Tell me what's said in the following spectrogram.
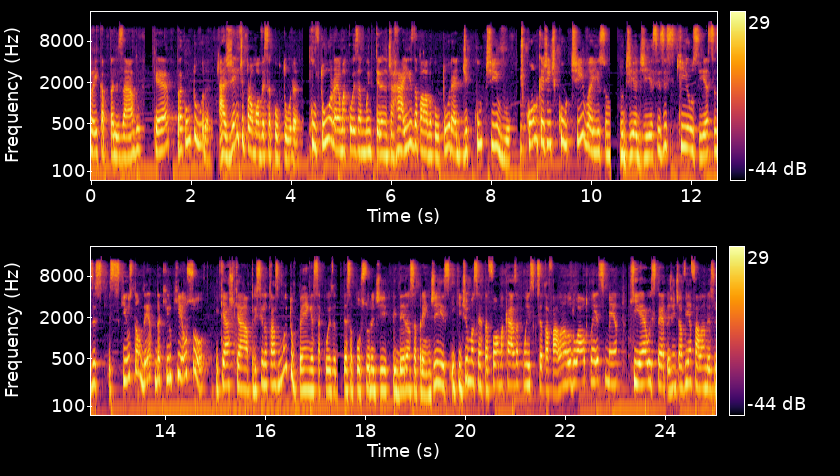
aí capitalizado que é para a cultura. A gente promove essa cultura. Cultura é uma coisa muito interessante. A raiz da palavra cultura é de cultivo, de como que a gente cultiva isso no dia a dia, esses skills, e essas skills estão dentro daquilo que eu sou. E que acho que a Priscila traz muito bem essa coisa dessa postura de liderança aprendiz e que, de uma certa forma, casa com isso que você está falando, do autoconhecimento, que é o step. A gente já vinha falando isso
